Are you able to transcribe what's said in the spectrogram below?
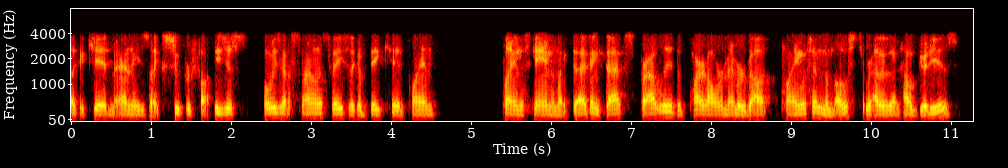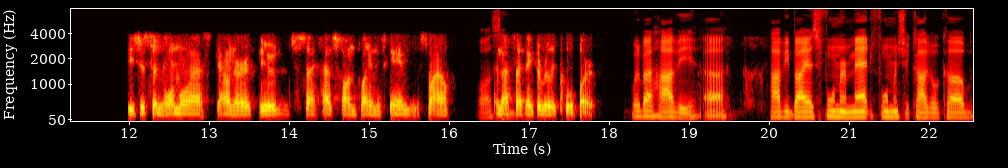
like a kid, man. He's like super fun. He's just always got a smile on his face, like a big kid playing playing this game, and like I think that's probably the part I'll remember about playing with him the most, rather than how good he is. He's just a normal ass, down earth dude. Just like has fun playing this game and smile, Awesome. and that's I think the really cool part. What about Javy? Uh, Javy Baez, former Met, former Chicago Cub,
